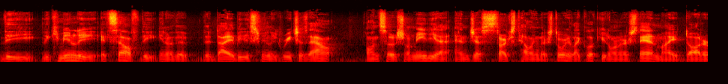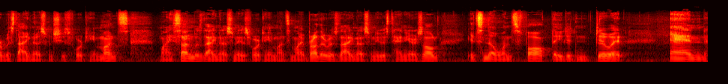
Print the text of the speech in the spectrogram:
the the community itself, the you know the the diabetes community reaches out on social media and just starts telling their story. Like look you don't understand. My daughter was diagnosed when she was 14 months. My son was diagnosed when he was 14 months. And my brother was diagnosed when he was 10 years old. It's no one's fault. They didn't do it and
